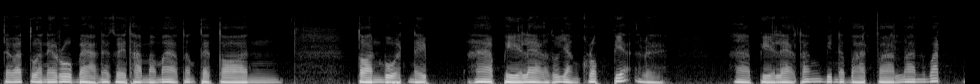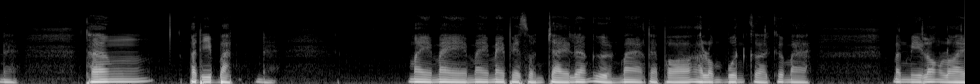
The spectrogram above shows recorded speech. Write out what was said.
แต่ว่าตัวในรูปแบบเนี่ยเคยทำมามากตั้งแต่ตอนตอนบวชใน 5ปีแรกทุกอย่างครบเปี้ยเลย5ปีแรกทั้งบิณฑบาตฟาล้านวัดนะทั้งปฏิบัตินะไม่ไม่ไม่ไม่ไปสนใจเรื่องอื่นมาก แต่พออารมณ์บุญเกิดขึ้นมา มันมีร่องรอย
